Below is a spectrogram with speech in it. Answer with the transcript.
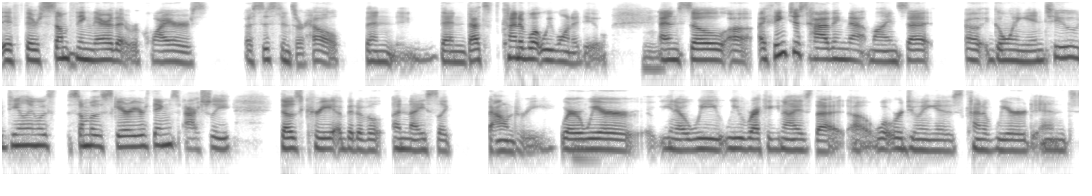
if there's something there that requires assistance or help then then that's kind of what we want to do Mhm. and so uh, i think just having that mindset uh, going into dealing with some of the scarier things actually does create a bit of a, a nice like boundary where Mm. we're you know we we recognize that uh, what we're doing is kind of weird and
